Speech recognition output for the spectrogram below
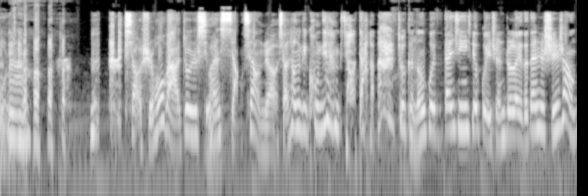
怖了。” 小时候吧，就是喜欢想象，你知道，想象力空间比较大，就可能会担心一些鬼神之类的。但是实际上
